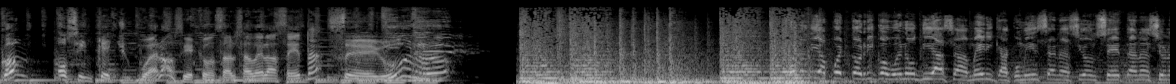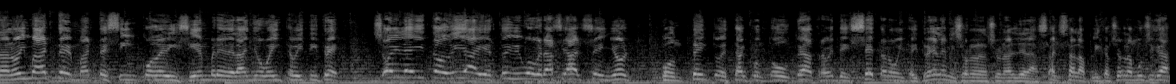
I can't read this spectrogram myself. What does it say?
¿Con o sin ketchup? Bueno, si es con salsa de la Z, seguro. Buenos días Puerto Rico, buenos días América. Comienza Nación Z Nacional hoy martes, martes 5 de diciembre del año 2023. Soy Leito Díaz y estoy vivo gracias al Señor. Contento de estar con todos ustedes a través de Z93, la emisora nacional de la salsa, la aplicación de la música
